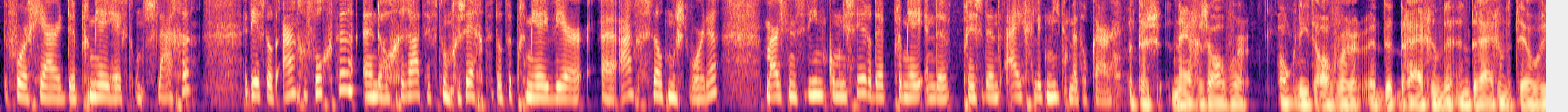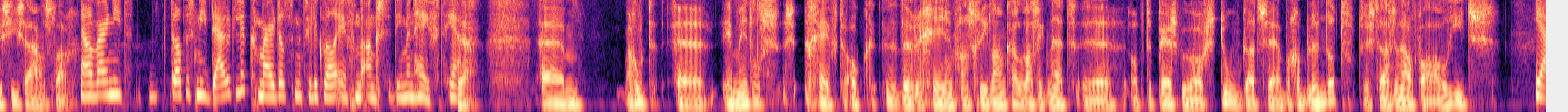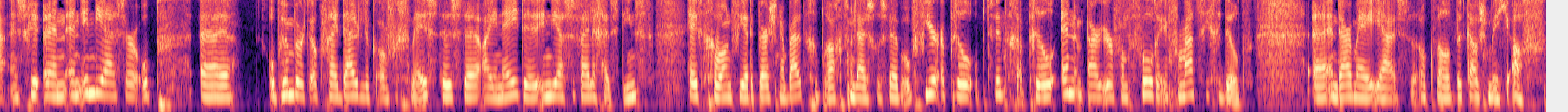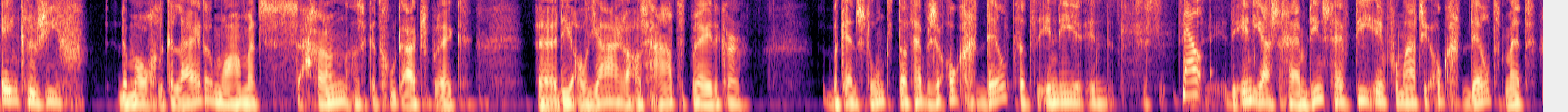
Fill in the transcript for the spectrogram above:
vorig jaar de premier heeft ontslagen. Die heeft dat aangevochten. En de Hoge Raad heeft toen gezegd dat de premier weer uh, aangesteld moest worden. Maar sindsdien communiceren de premier en de president eigenlijk niet met elkaar. Het is nergens over. Ook niet over de dreigende, een dreigende terroristische aanslag. Nou, waar niet, dat is niet duidelijk, maar dat is natuurlijk wel een van de angsten die men heeft. Ja. ja. Um, maar goed, uh, inmiddels geeft ook de regering van Sri Lanka, las ik net uh, op de persbureaus toe, dat ze hebben geblunderd. Dus dat is in elk geval al iets. Ja, en, en, en India is er op. Uh, op hun beurt ook vrij duidelijk over geweest. Dus de INA, de Indiase Veiligheidsdienst, heeft gewoon via de pers naar buiten gebracht. Van luister eens, we hebben op 4 april, op 20 april en een paar uur van tevoren informatie gedeeld. Uh, en daarmee ja, is ook wel de kous een beetje af. Inclusief de mogelijke leider, Mohammed Sagan, als ik het goed uitspreek. Uh, die al jaren als haatprediker bekend stond. Dat hebben ze ook gedeeld. Dat Indië, in, nou, de Indiase geheime dienst heeft die informatie ook gedeeld met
